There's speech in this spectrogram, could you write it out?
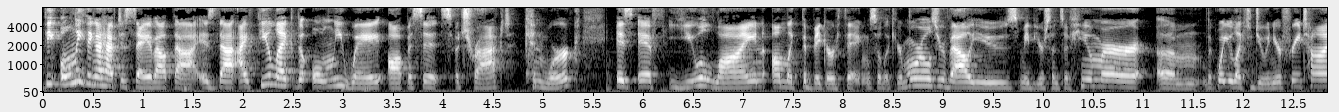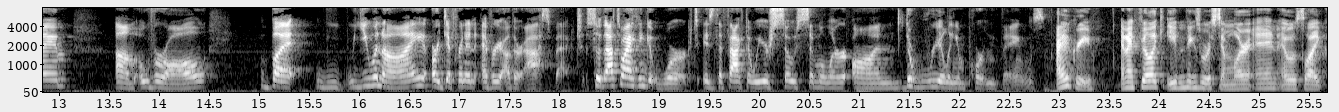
The only thing I have to say about that is that I feel like the only way opposites attract can work is if you align on like the bigger things. So like your morals, your values, maybe your sense of humor, um, like what you like to do in your free time, um, overall. But you and I are different in every other aspect. So that's why I think it worked is the fact that we are so similar on the really important things. I agree. And I feel like even things we were similar in, it was like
